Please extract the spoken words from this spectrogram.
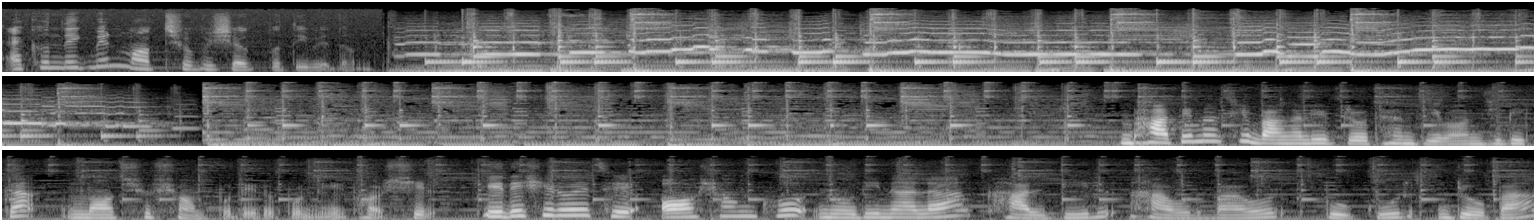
এখন দেখবেন মৎস্য বিষয়ক প্রতিবেদন। ভাতে মাছে বাঙালির প্রধান জীবন জীবিকা, মৎস্য সম্পদের উপর নির্ভরশীল। এদেশে রয়েছে অসংখ্য নদীনালা, খালবিল হাওর বাওর পুকুর, ডোবা,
